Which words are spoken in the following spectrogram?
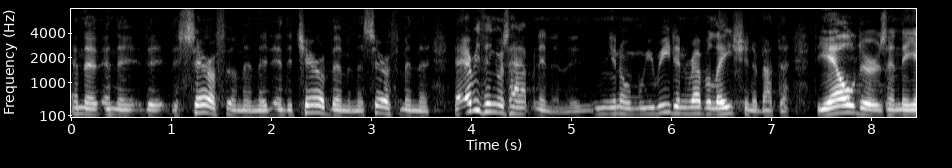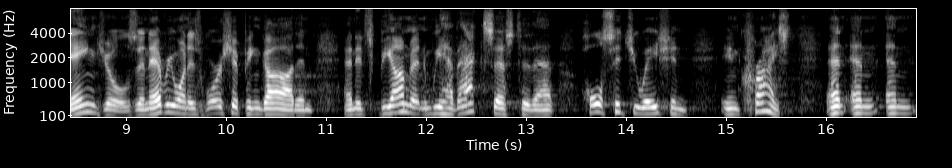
and the and the, the, the seraphim and the and the cherubim and the seraphim and the everything was happening. And you know, we read in Revelation about the the elders and the angels and everyone is worshiping God and and it's beyond it. And we have access to that whole situation in Christ. And and and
